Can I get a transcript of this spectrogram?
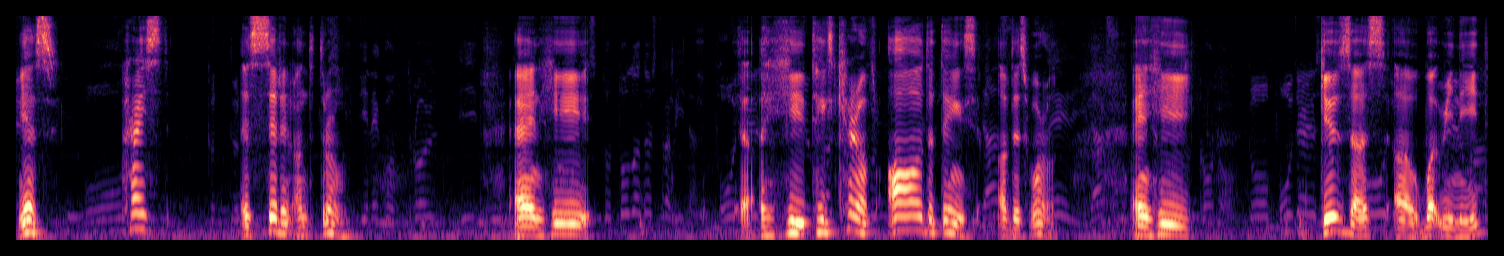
Yes, Christ is sitting on the throne. And he uh, he takes care of all the things of this world. And he gives us uh, what we need.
